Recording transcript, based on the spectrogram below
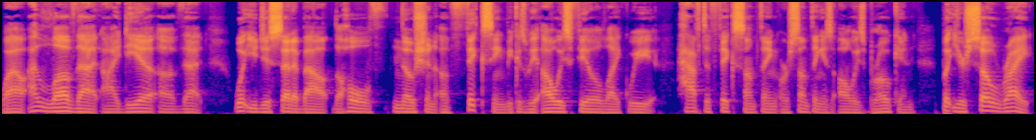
Wow i love that idea of that what you just said about the whole notion of fixing because we always feel like we have to fix something or something is always broken. But you're so right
